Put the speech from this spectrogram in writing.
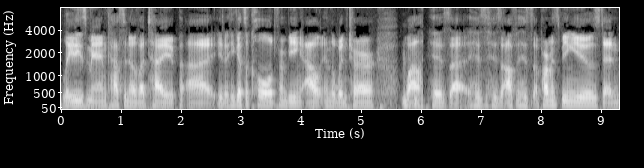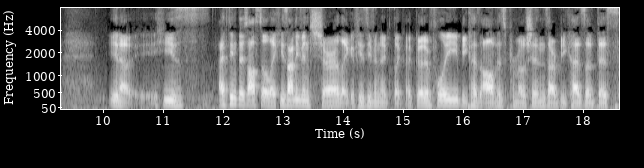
ladies' man Casanova type. Uh, you know, he gets a cold from being out in the winter mm-hmm. while his uh, his his office his apartment's being used, and you know he's I think there's also like he's not even sure like if he's even a, like a good employee because all of his promotions are because of this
